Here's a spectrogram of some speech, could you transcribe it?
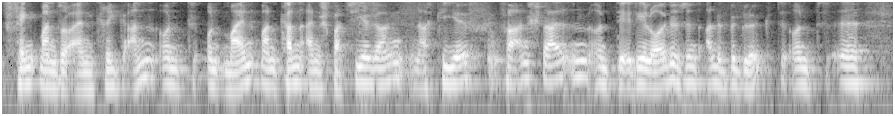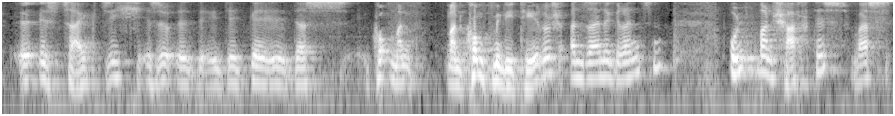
fängt man so einen Krieg an und, und meint, man kann einen Spaziergang nach Kiew veranstalten und die, die Leute sind alle beglückt und äh, es zeigt sich, so, äh, dass man, man kommt militärisch an seine Grenzen und man schafft es, was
